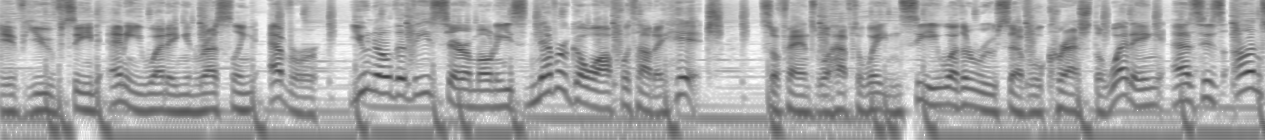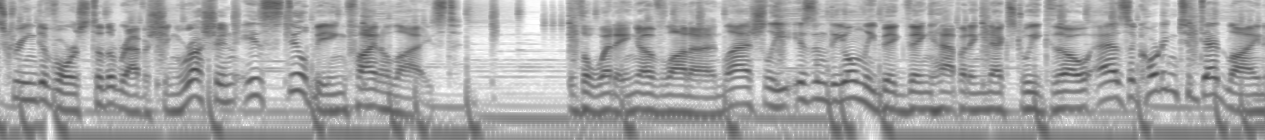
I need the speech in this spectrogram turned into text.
If you've seen any wedding in wrestling ever, you know that these ceremonies never go off without a hitch, so fans will have to wait and see whether Rusev will crash the wedding as his on-screen divorce to the ravishing Russian is still being finalized. The wedding of Lana and Lashley isn't the only big thing happening next week though, as according to Deadline,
